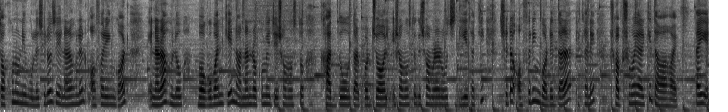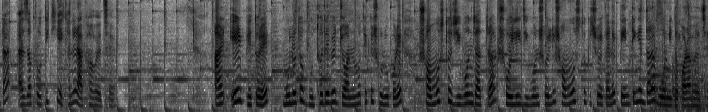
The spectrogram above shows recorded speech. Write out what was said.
তখন উনি বলেছিল যে, এনারা হলেন অফারিং গড। এনারা হলো ভগবানকে নানান রকমের যে সমস্ত খাদ্য, তারপর জল এ সমস্ত কিছু আমরা রোজ দিয়ে থাকি, সেটা অফারিং গডের দ্বারা এখানে সবসময় আর কি দেওয়া হয়। তাই এটা অ্যাজ আ প্রতীকই এখানে রাখা হয়েছে। আর এর ভেতরে মূলত বুদ্ধদেবের জন্ম থেকে শুরু করে সমস্ত জীবনযাত্রা, শৈলী, জীবনশৈলী, সমস্ত কিছু এখানে পেন্টিংয়ের দ্বারা বর্ণিত করা হয়েছে।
